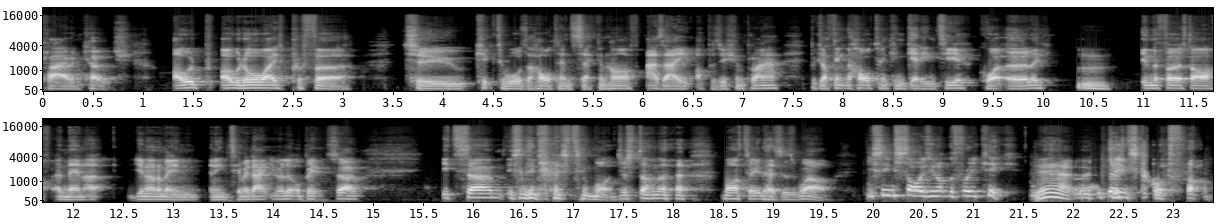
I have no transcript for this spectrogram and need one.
player and coach, I would I would always prefer to kick towards the Holte End second half as a opposition player because I think the Holte End can get into you quite early Mm. in the first half and then uh, you know what I mean and intimidate you a little bit. So it's um it's an interesting one just on the Martinez as well. You seem sizing up the free kick. Yeah, just- scored from.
